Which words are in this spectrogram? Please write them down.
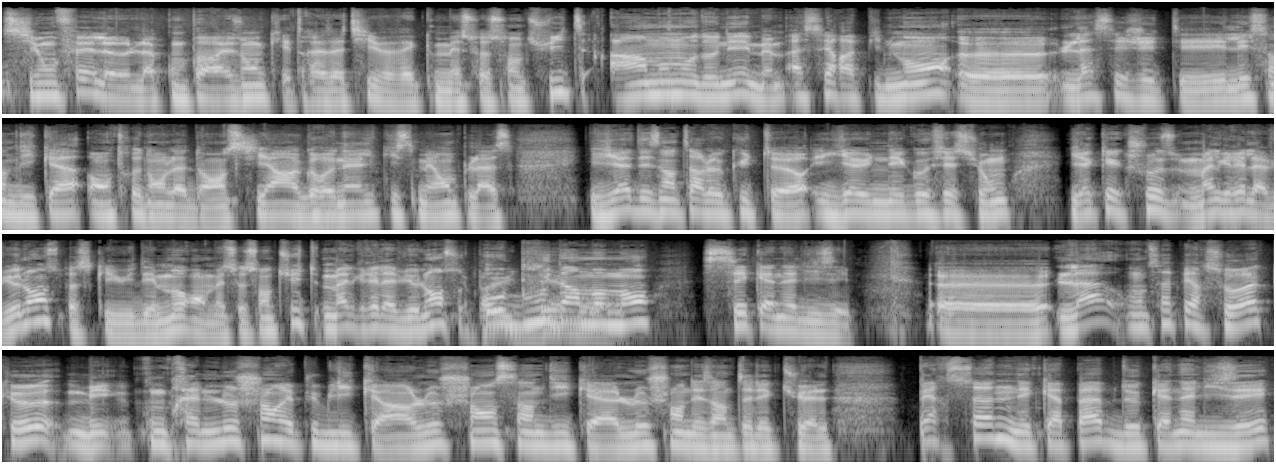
Si on fait la comparaison qui est très active avec mai 68, à un moment donné, même assez rapidement, euh, la CGT, les syndicats entrent dans la danse. Il y a un Grenelle qui se met en place. Il y a des interlocuteurs, il y a une négociation, il y a quelque chose, malgré la violence, parce qu'il y a eu des morts en mai 68, malgré la violence, au bout d'un moment, c'est canalisé. Euh, là, on s'aperçoit que, mais qu'on prenne le champ républicain, le champ syndical, le champ des intellectuels, personne n'est capable de canaliser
